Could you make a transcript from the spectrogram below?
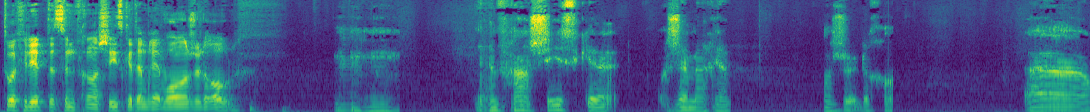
Toi, Philippe, t'as-tu une franchise que t'aimerais voir en jeu de rôle? Il y a une franchise que j'aimerais un jeu de rôle. Euh...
